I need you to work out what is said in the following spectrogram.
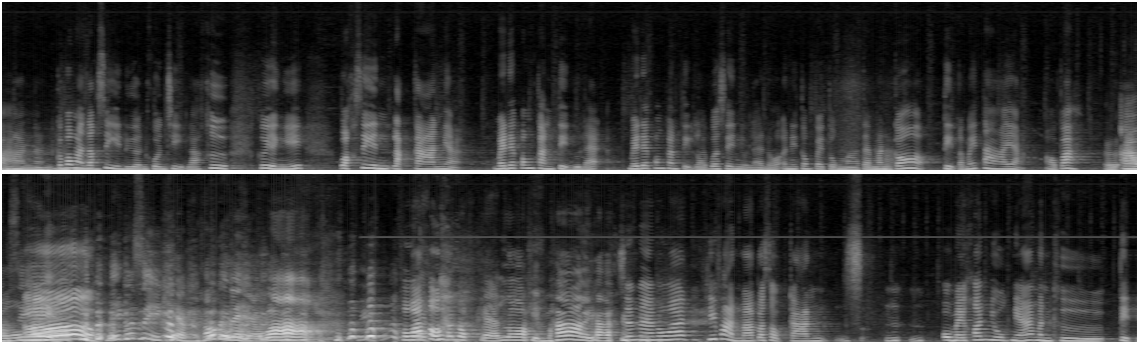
ปค่ะระมาณนั้น ก็ประมาณสัก4เดือนควรฉีดแล้วคือ คืออย่างนี้วัคซีนหลักการเนี่ยไม่ได้ป้องกันติดอยู่แล้ว ไม่ได้ป้องกันติดร้อยเปอร์เซ็นต์อยู่แล้วเนาะอันนี้ตรงไปตรงมา แต่มันก็ติดแล้วไม่ตายอะ เอาป่ะ เออเอาสิ เออ นี่ก็สี่เข็มเข้าไปแล้วว่าเพราะว่าเขาถลกแขนรอเข็มห้าเลยค่ะ ใช่ไหมเพราะว่าที่ผ่านมาประสบการณ์โอไมครอนยุคเนี้ยมันคือติด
